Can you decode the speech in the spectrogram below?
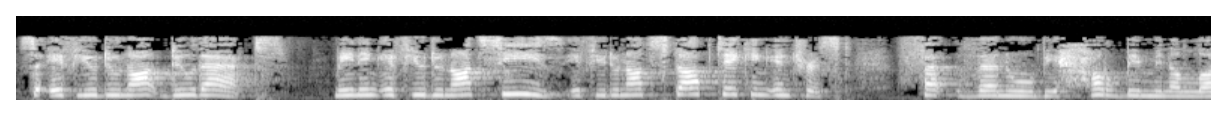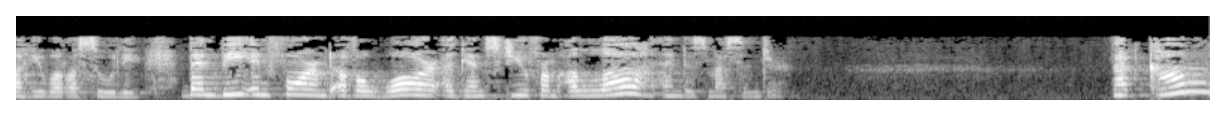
So if you do not do that, meaning if you do not cease, if you do not stop taking interest, فَأْذَنُوا بِحَرْبٍ مِّنَ اللَّهِ وَرَسُولِهِ Then be informed of a war against you from Allah and His Messenger. That come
